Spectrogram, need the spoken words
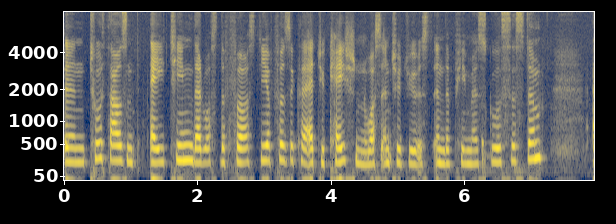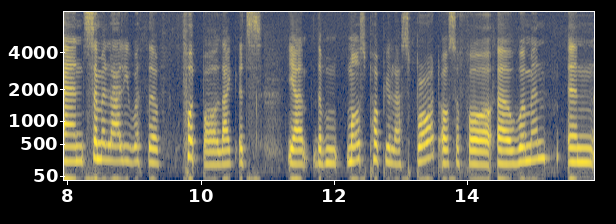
in 2018, that was the first year physical education was introduced in the female school system, and similarly with the football, like it's yeah the most popular sport also for uh, women in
